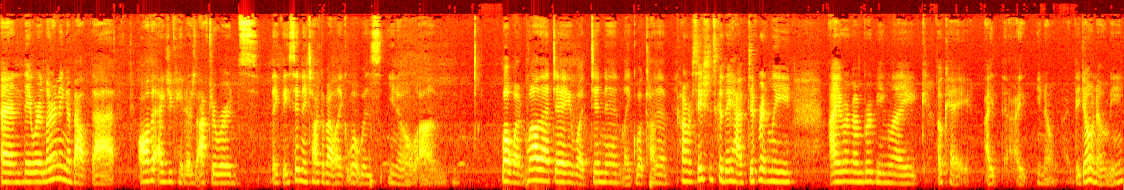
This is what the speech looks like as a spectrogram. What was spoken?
and they were learning about that. All the educators afterwards, like they sit and they talk about like what was you know. Um, what went well that day, what didn't, like what kind of conversations could they have differently. I remember being like, okay, I, I, you know, they don't know me.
